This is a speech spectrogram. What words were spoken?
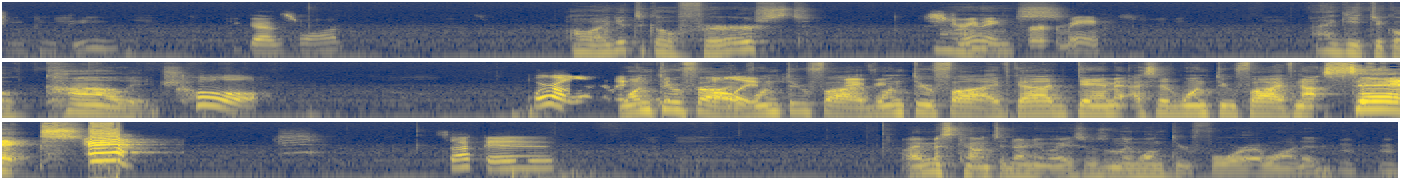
DBD. If you guys want oh, I get to go first. streaming Nice. for me. I get to go college. Cool. We're all gonna One through five. college. One through five. One through five. God damn it! I said one through five, not six. Suck it. I miscounted anyways. It was only one through four I wanted. Mhm.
